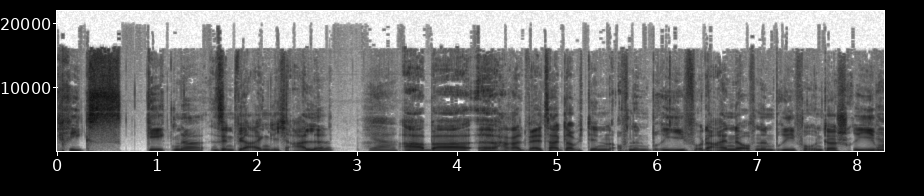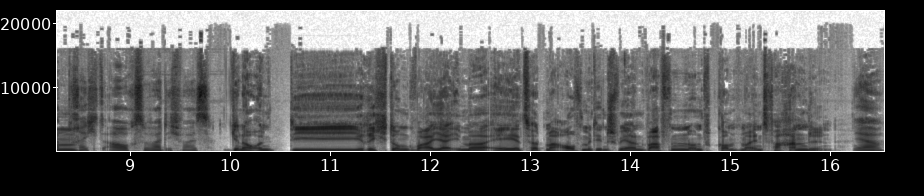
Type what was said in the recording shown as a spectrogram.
Kriegsgegner, sind wir eigentlich alle. Ja. Aber äh, Harald Welzer hat, glaube ich, den offenen Brief oder einen der offenen Briefe Ja, unterschrieben. Precht auch, soweit ich weiß. genau, und die Richtung war ja immer, ey, jetzt hört mal auf mit den schweren Waffen und kommt mal ins Verhandeln. Ja,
